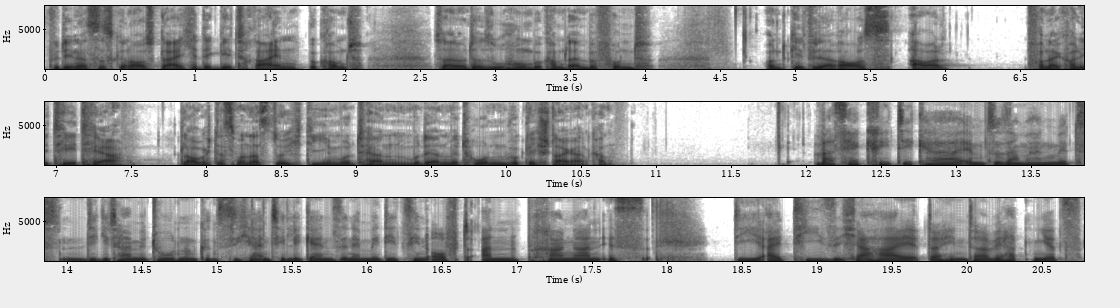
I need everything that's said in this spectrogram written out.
für den ist es genau das Gleiche. Der geht rein, bekommt seine Untersuchung, bekommt einen Befund und geht wieder raus. Aber von der Qualität her glaube ich, dass man das durch die modernen, modernen Methoden wirklich steigern kann. Was Herr Kritiker im Zusammenhang mit digitalen Methoden und künstlicher Intelligenz in der Medizin oft anprangern, ist die IT-Sicherheit dahinter. Wir hatten jetzt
